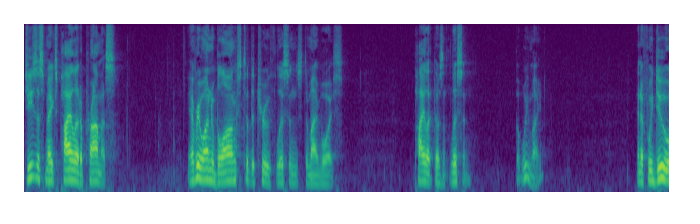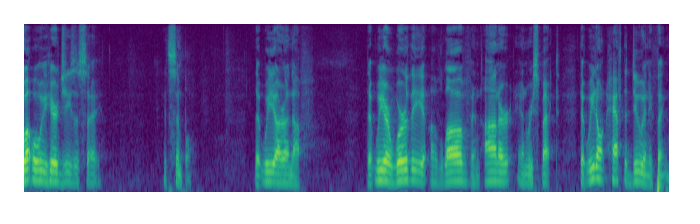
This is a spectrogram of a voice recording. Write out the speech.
Jesus makes Pilate a promise. Everyone who belongs to the truth listens to my voice. Pilate doesn't listen, but we might. And if we do, what will we hear Jesus say? It's simple that we are enough, that we are worthy of love and honor and respect that we don't have to do anything,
